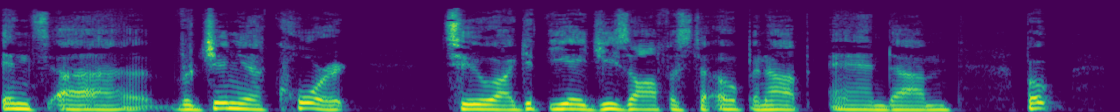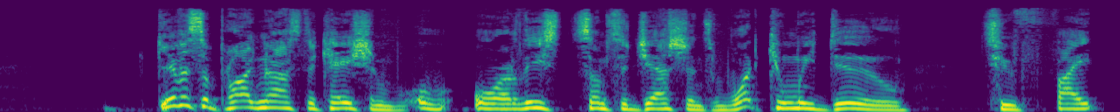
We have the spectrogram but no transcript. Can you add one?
in uh, Virginia court to uh, get the AG's office to open up. And um, but give us a prognostication, or, or, at least some suggestions. What can we do to fight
